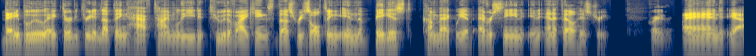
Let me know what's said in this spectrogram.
They blew a 33 to nothing halftime lead to the Vikings, thus resulting in the biggest comeback we have ever seen in NFL history. Crazy. And yeah,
